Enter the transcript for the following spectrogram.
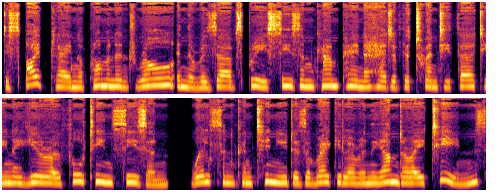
Despite playing a prominent role in the reserves pre-season campaign ahead of the 2013 Euro 14 season, Wilson continued as a regular in the under-18s,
